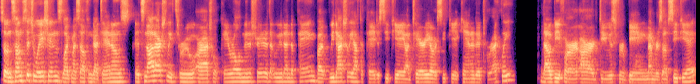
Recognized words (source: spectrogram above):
So in some situations, like myself and Gaetano's, it's not actually through our actual payroll administrator that we would end up paying, but we'd actually have to pay to CPA Ontario or CPA Canada directly. That would be for our dues for being members of CPA.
